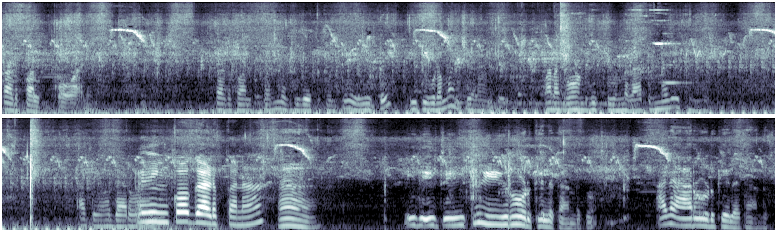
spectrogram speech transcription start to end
కడప అలుపుకోవాలి కడప అలుపుకొని ముగ్గు పెట్టుకుంటే ఇటు ఇటు కూడా మంచిగా ఉంటుంది. మన గ్రౌండ్ దిక్కులు ఉన్నది అటు ఉన్నది ఇటు ఉన్నది. అటేమో ఇది దర్వాజా ఇంకో గడపనా? ఇది ఇటు ఇటు ఈ రోడ్కి వెళ్ళేటందుకు అది ఆ రోడ్కి వెళ్ళేటందుకు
